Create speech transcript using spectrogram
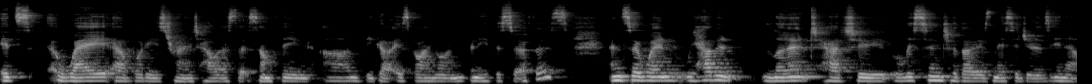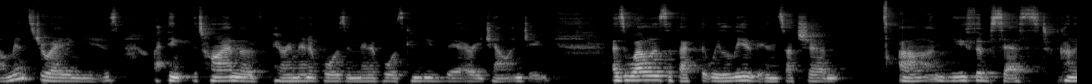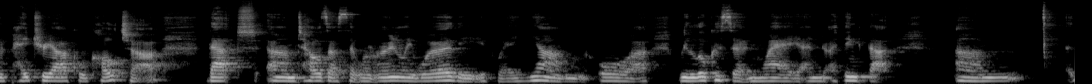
it's a way our body is trying to tell us that something um, bigger is going on beneath the surface. And so when we haven't learnt how to listen to those messages in our menstruating years, I think the time of perimenopause and menopause can be very challenging, as well as the fact that we live in such a um, youth obsessed kind of patriarchal culture that um, tells us that we're only worthy if we're young or we look a certain way. And I think that um,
